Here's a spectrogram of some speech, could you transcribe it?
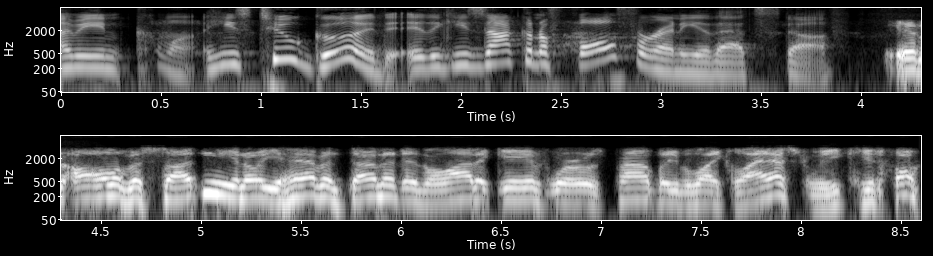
I mean, come on. He's too good. He's not going to fall for any of that stuff. And all of a sudden, you know, you haven't done it in a lot of games where it was probably like last week. You know,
